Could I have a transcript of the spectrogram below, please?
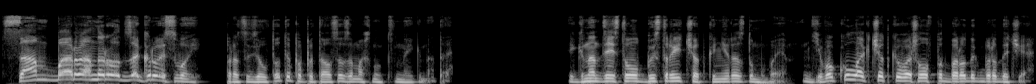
«Сам баран рот закрой свой!» — процедил тот и попытался замахнуться на Игната. Игнат действовал быстро и четко, не раздумывая. Его кулак четко вошел в подбородок бородача.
